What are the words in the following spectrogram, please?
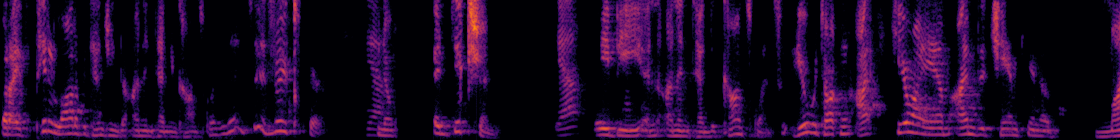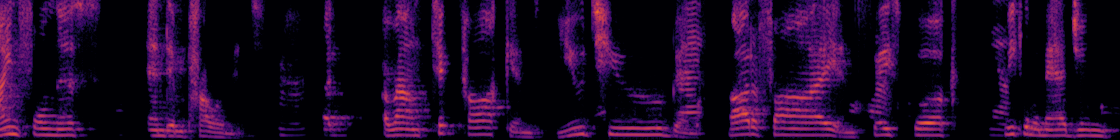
But I've paid a lot of attention to unintended consequences. It's, it's very clear. yeah, You know, addiction yeah, may be an unintended consequence. Here we're talking, I, here I am, I'm the champion of mindfulness and empowerment. mhm, Around TikTok and YouTube and Spotify and Facebook, yeah, we can imagine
